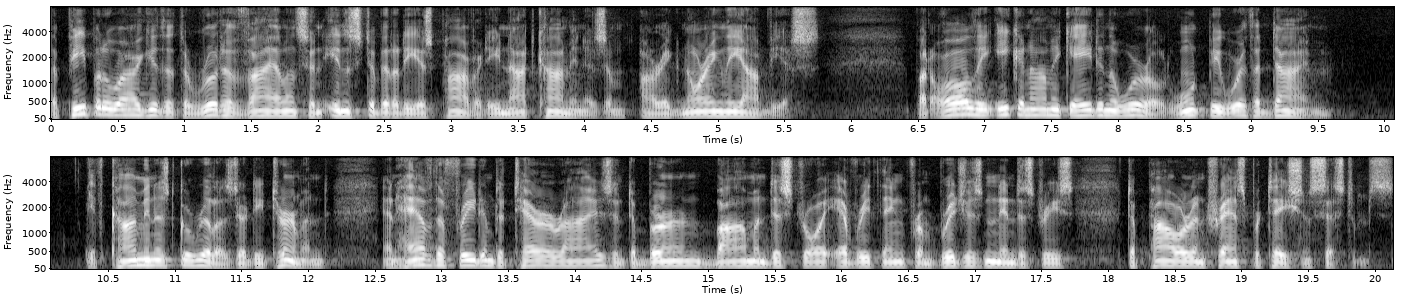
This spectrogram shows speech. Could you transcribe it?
The people who argue that the root of violence and instability is poverty, not communism, are ignoring the obvious. But all the economic aid in the world won't be worth a dime if communist guerrillas are determined and have the freedom to terrorize and to burn, bomb, and destroy everything from bridges and industries to power and transportation systems.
